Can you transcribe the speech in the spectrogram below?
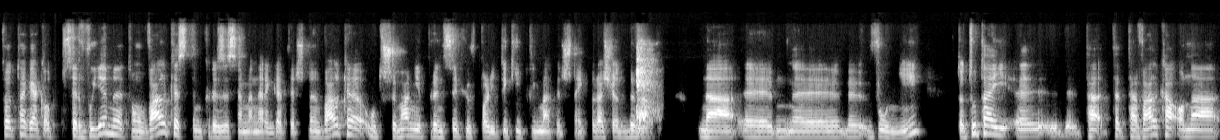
to tak jak obserwujemy tą walkę z tym kryzysem energetycznym, walkę o utrzymanie pryncypiów polityki klimatycznej, która się odbywa na, y, y, w Unii, to tutaj ta, ta, ta, walka, ona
